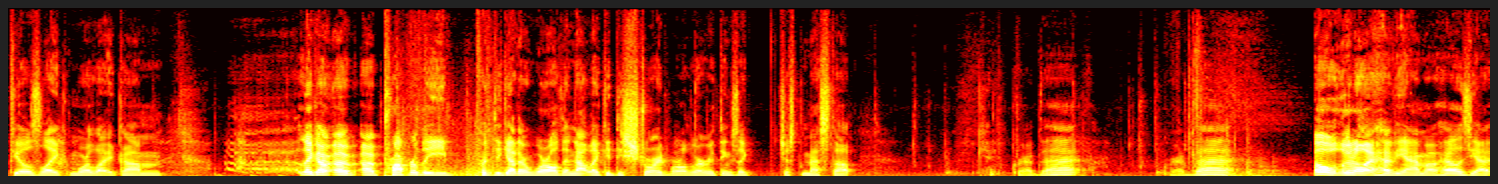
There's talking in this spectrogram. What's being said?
feels like more like um, like a, a, a, properly put together world and not like a destroyed world where everything's like just messed up. Okay, grab that. Grab that. Oh, look at all that heavy ammo. Hells yeah.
